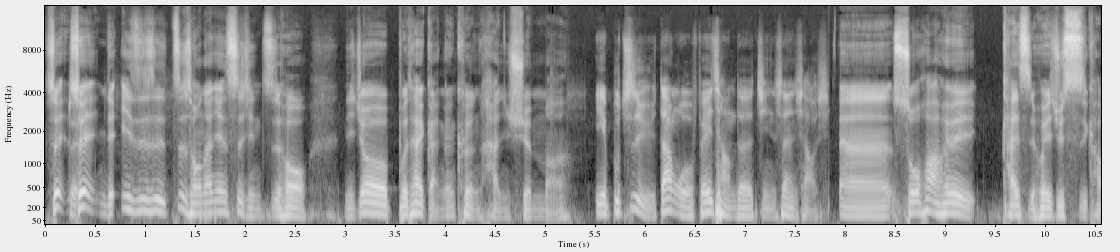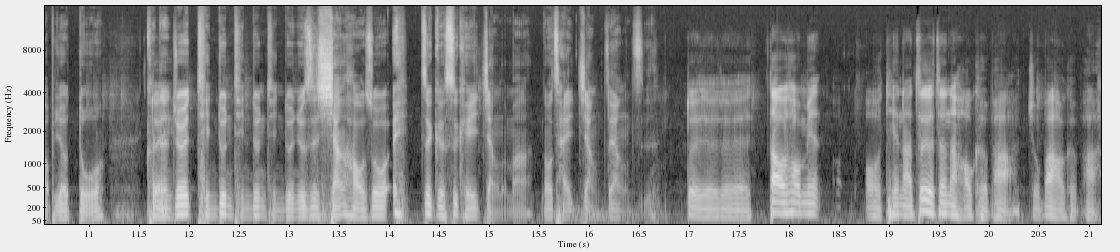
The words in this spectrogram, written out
所以所以你的意思是，自从那件事情之后，你就不太敢跟客人寒暄吗？也不至于，但我非常的谨慎小心。嗯、呃，说话会开始会去思考比较多，可能就会停顿停顿停顿，就是想好说，哎、欸，这个是可以讲的吗？然后才讲这样子。对对对对，到后面，哦天哪，这个真的好可怕，酒吧好可怕，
